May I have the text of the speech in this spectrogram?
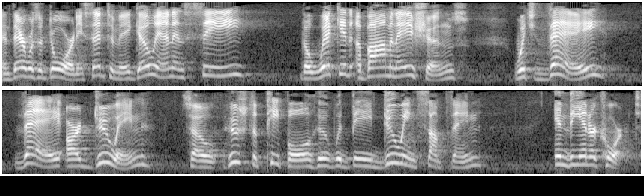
and there was a door. And he said to me, Go in and see the wicked abominations which they they are doing. So, who's the people who would be doing something in the inner court?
